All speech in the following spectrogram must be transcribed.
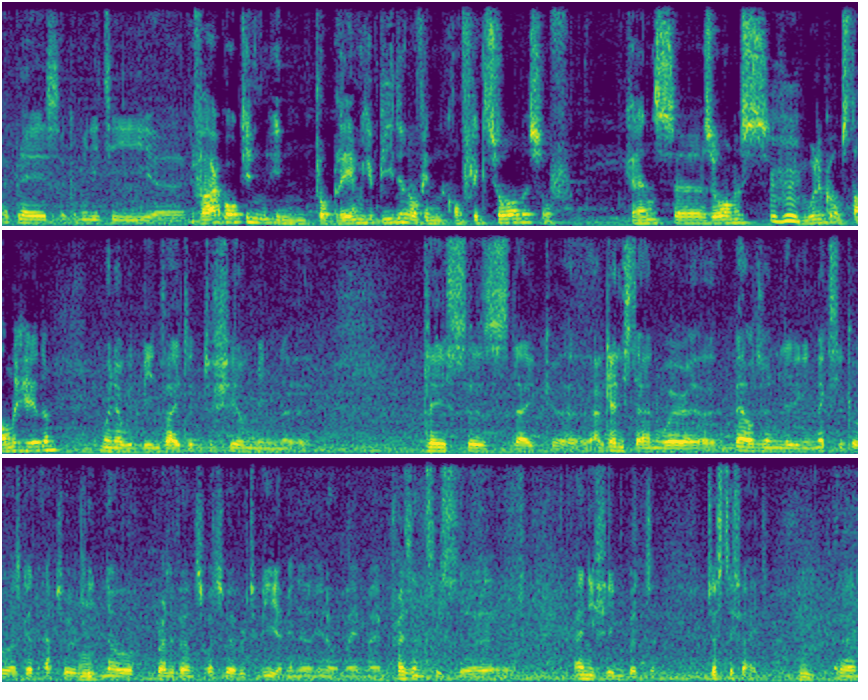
a place, a community. Uh, Vaak ook in, in probleemgebieden of in conflictzones of grenszones, in moeilijke omstandigheden. when I would be invited to film in uh, places like uh, Afghanistan, where a Belgian living in Mexico has got absolutely no relevance whatsoever to me. I mean, uh, you know, my, my presence is uh, anything but uh, justified. Um,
